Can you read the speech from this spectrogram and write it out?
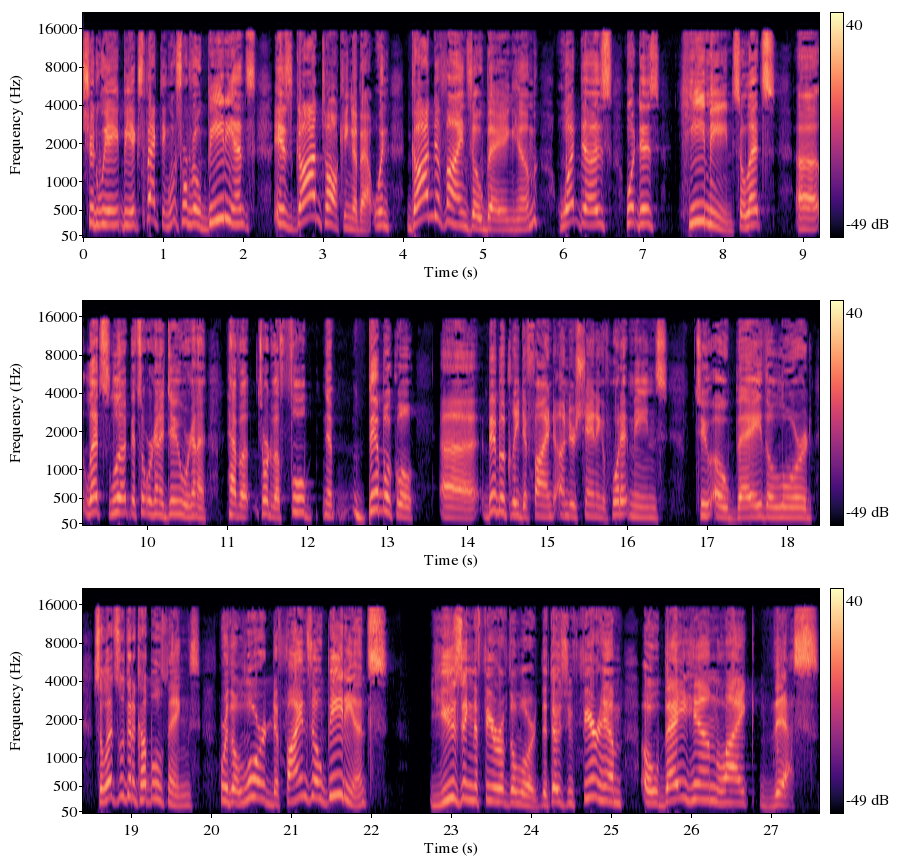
should we be expecting? What sort of obedience is God talking about? When God defines obeying him, what does, what does he mean? So let's uh, let's look. That's what we're going to do. We're going to have a sort of a full you know, biblical, uh, biblically defined understanding of what it means to obey the Lord. So let's look at a couple of things where the Lord defines obedience using the fear of the Lord. That those who fear Him obey Him like this.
